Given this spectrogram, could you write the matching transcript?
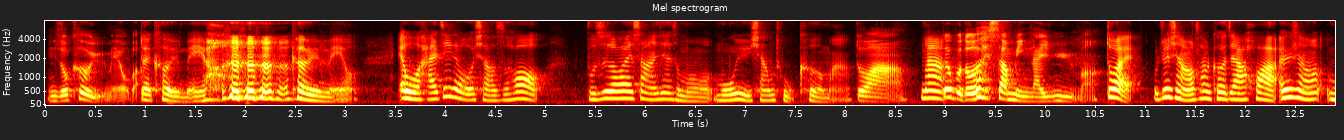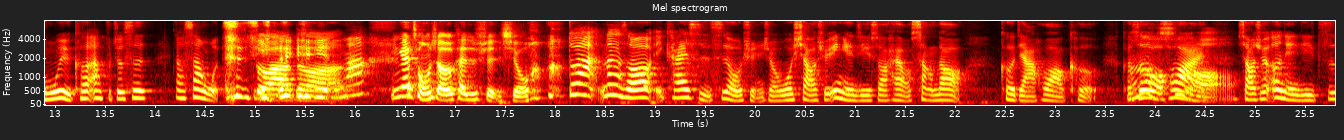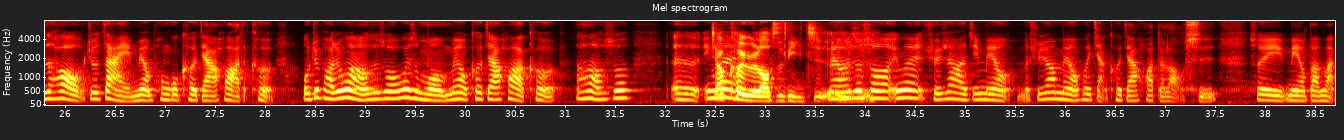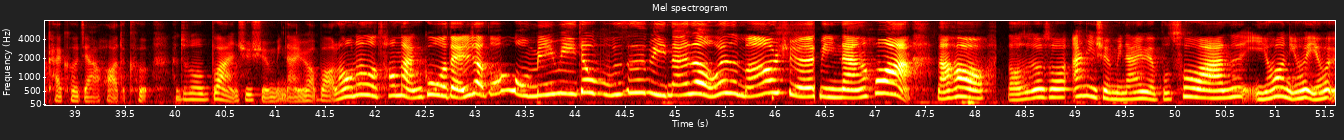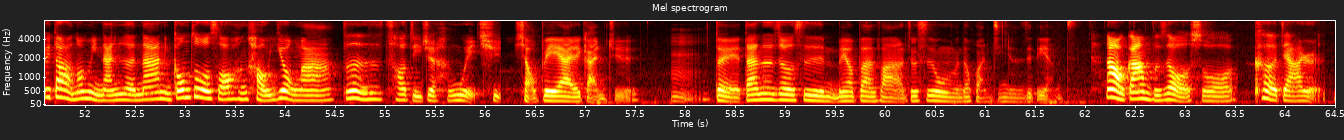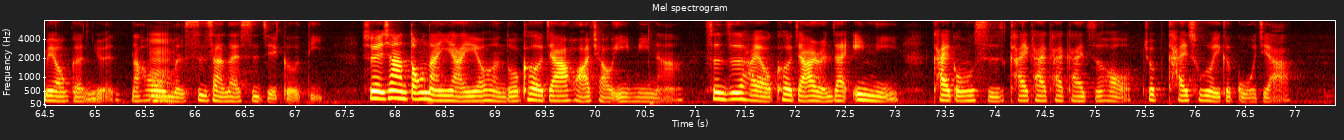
你说客语没有吧？对，客语没有，客语没有。哎、我还记得我小时候不是都会上一些什么母语乡土课吗？对啊，那这不都在上闽南语吗？对我就想要上客家话，而且想要母语课啊，不就是要上我自己的语言吗？应该从小就开始选修。对啊，那个时候一开始是有选修，我小学一年级的时候还有上到客家话课，可是我后来哦小学二年级之后就再也没有碰过客家话的课，我就跑去问老师说为什么没有客家话课，然后老师说呃因教为客语老师离职，没有，就说因为学校已经没有学校没有会讲客家话的老师，所以没有办法开客家话的课。他就说不然你去学闽南语好不好？然后我那时候超难过的，就想说我明明就不是闽南人，我为什么要学闽南话？然后老师就说啊，你学闽南语也不错啊，那以后你会也会遇到很多闽南人啊，你工作的时候很好用啊，真的是超级觉得很委屈、小悲哀的感觉。嗯，对，但是就是没有办法，就是我们的环境就是这个样子。那我刚刚不是有说客家人没有根源，然后我们四散在世界各地，所以像东南亚也有很多客家华侨移民啊，甚至还有客家人在印尼开公司，开开开开之后就开出了一个国家，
